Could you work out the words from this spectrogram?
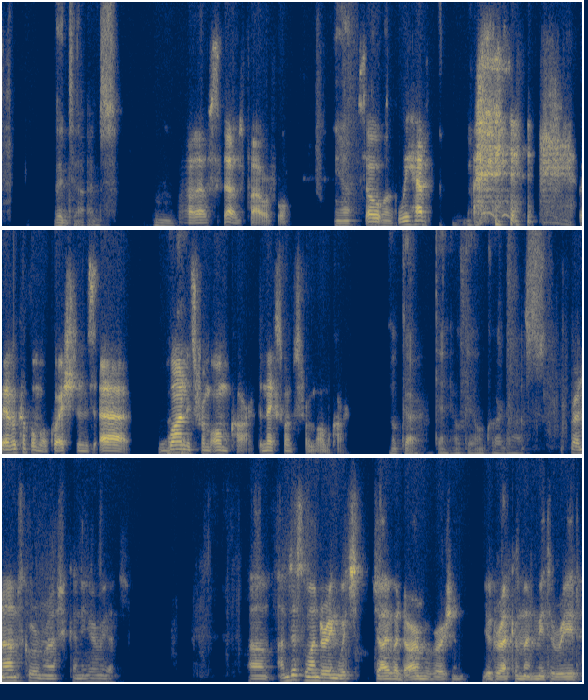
good times. Mm. Wow, that was that was powerful. Yeah. So we have we have a couple more questions. Uh, one okay. is from Omkar. The next one's from Omkar. Okay. Okay. Okay. Omkar Das. Pranams Guru Can you hear me? Yes. Um, I'm just wondering which Jaiva Dharma version you'd recommend me to read.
